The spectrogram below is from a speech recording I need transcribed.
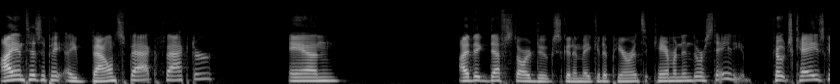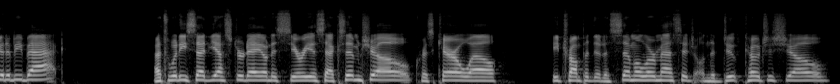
I anticipate a bounce back factor, and I think Death Star Duke's going to make an appearance at Cameron Indoor Stadium. Coach K is going to be back. That's what he said yesterday on his Sirius XM show. Chris Carrawell, he trumpeted a similar message on the Duke coaches show.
